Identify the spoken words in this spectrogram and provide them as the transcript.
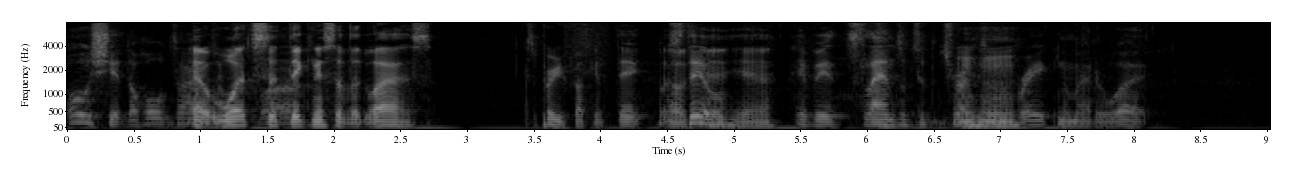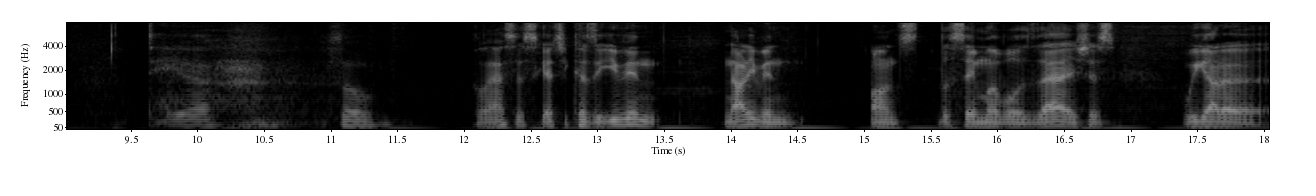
oh shit, the whole time. I Uh, was like, what's the thickness of the glass? It's pretty fucking thick, but Okay, still, yeah. if it slams into the truck, it's gonna Mhm. break no matter what. Yeah. So Glass is sketchy because even, not even on the same level as that. It's just we got a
